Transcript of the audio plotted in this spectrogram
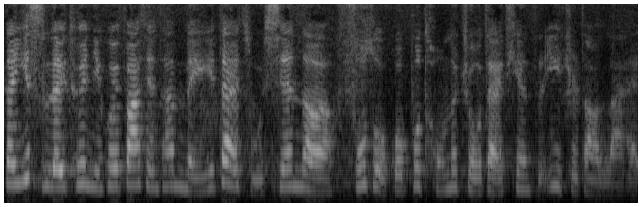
那以此类推，你会发现他每一代祖先呢，辅佐过不同的周代天子，一直到来。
